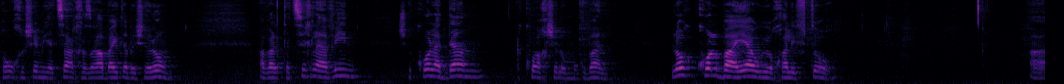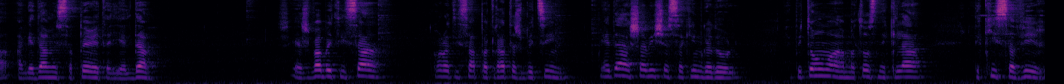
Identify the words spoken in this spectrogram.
ברוך השם יצא, חזרה הביתה בשלום. אבל אתה צריך להבין שכל אדם, הכוח שלו מוגבל. לא כל בעיה הוא יוכל לפתור. האגדה מספרת על ילדה שישבה בטיסה, כל הטיסה פתרה תשבצים. ידע ישב איש עסקים גדול, ופתאום המטוס נקלע לכיס אוויר,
